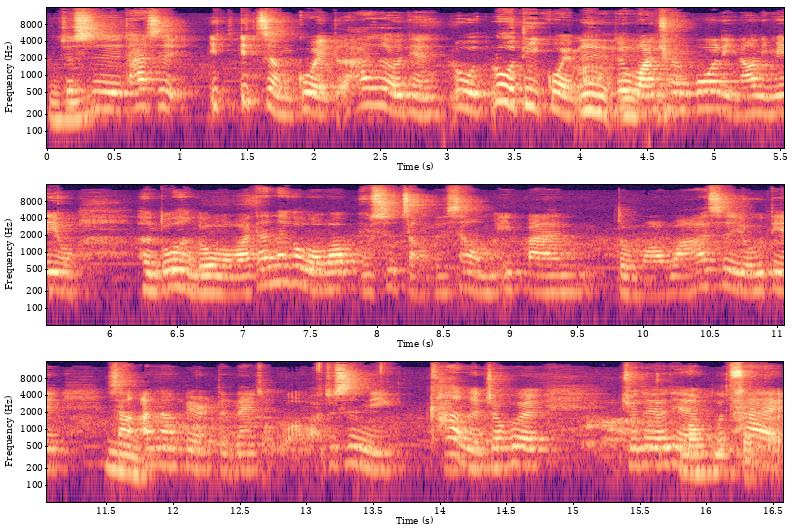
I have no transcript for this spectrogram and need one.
嗯就是它是一一整柜的，它是有点落落地柜嘛，嗯就完全玻璃，然后里面有很多很多娃娃，但那个娃娃不是长得像我们一般的娃娃，它是有点像安娜贝尔的那种娃娃，就是你看了就会。觉得有毛点不太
